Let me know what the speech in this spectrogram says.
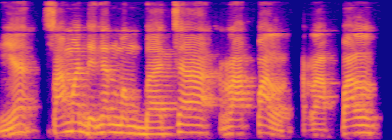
Ya, sama dengan membaca rapal, rapal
